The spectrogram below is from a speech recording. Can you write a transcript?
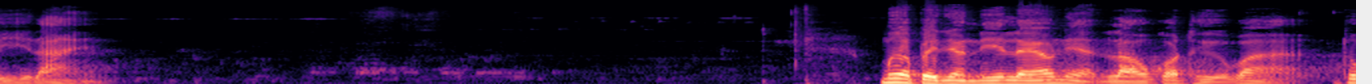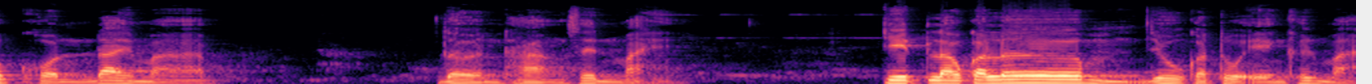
ดีได้ เมื่อเป็นอย่างนี้แล้วเนี่ยเราก็ถือว่าทุกคนได้มาเดินทางเส้นใหม่ จิตเราก็เริ่มอยู่กับตัวเองขึ้นมา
